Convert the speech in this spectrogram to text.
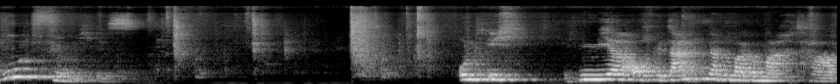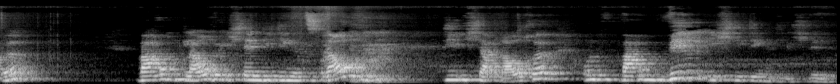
gut für mich ist. Und ich mir auch Gedanken darüber gemacht habe, warum glaube ich denn die Dinge zu brauchen, die ich da brauche und warum will ich die Dinge, die ich will.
